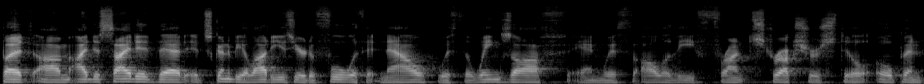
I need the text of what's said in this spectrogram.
But um, I decided that it's going to be a lot easier to fool with it now with the wings off and with all of the front structure still open.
